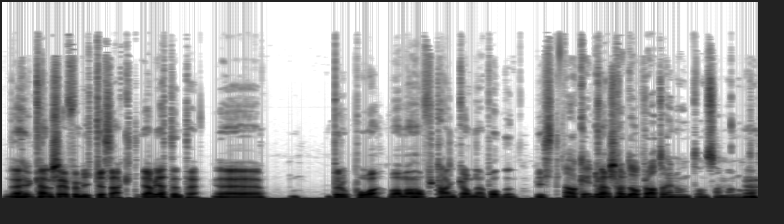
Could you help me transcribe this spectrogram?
Det kanske är för mycket sagt, jag vet inte. Eh, beror på vad man har för tankar om den här podden. Visst. Okej, Kanske. då, då pratar vi nog inte om samma låt.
